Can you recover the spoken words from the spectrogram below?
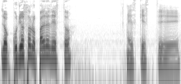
Lo curioso, lo padre de esto es que este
